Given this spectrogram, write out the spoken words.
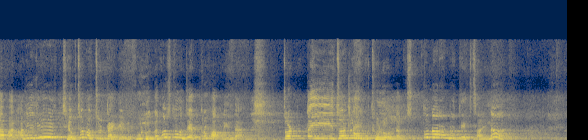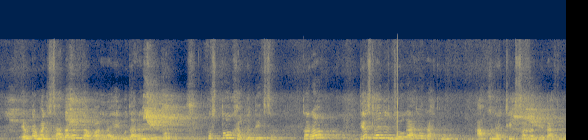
तपाईँहरूले अलिअलि छेउछाउमा चुट्टाइदियो भने फुल हुँदा कस्तो हुन्छ यत्रो पक्रिँदा? चोटै चोट लागेको ठुलो हुँदा कस्तो नराम्रो देख्छ होइन? एउटा मैले साधारण तपाईँहरूलाई उदाहरण दिएको कस्तो खालको देख्छ। तर त्यसलाई नै जोगाएर राख्नु आफूलाई ठिकसँगले राख्नु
